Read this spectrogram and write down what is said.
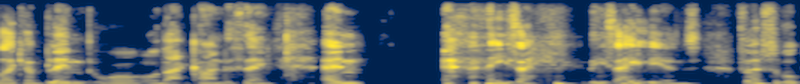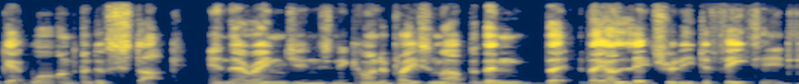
like a blimp or or that kind of thing. And these these aliens, first of all, get one kind of stuck in their engines, and it kind of plays them up. But then they, they are literally defeated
